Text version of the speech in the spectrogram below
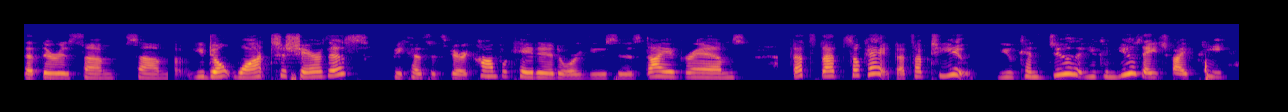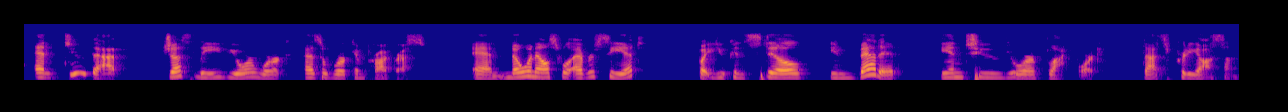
that there is some some you don't want to share this because it's very complicated or uses diagrams, that's that's okay. That's up to you. You can do that. You can use H5P and do that. Just leave your work as a work in progress, and no one else will ever see it, but you can still embed it into your Blackboard. That's pretty awesome.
